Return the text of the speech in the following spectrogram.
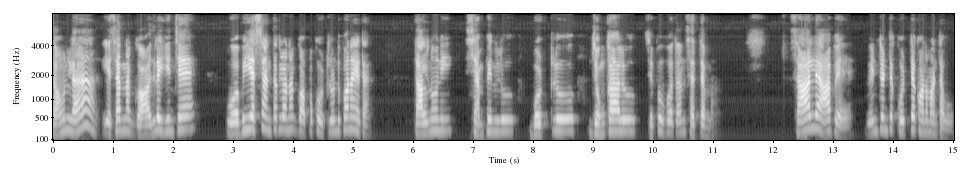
టౌన్లా? ఈసారి నాకు గాజులు అయ్యించే. ఓబిఎస్ సెంటర్లో నాకు గొప్ప కొట్లు ఉండిపోనాయట. తలనూని శంపిన్లు బొట్లు జుంకాలు చెప్పుకుపోతాను సత్యమ్మ. సార్లే ఆపే వింటుంటే కొట్టే కొనమంటావు.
